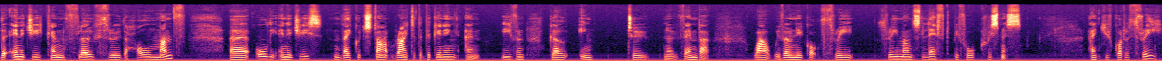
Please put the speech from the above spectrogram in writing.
The energy can flow through the whole month. Uh, all the energies, they could start right at the beginning and even go into November. Wow, we've only got three three months left before Christmas and you've got a three.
